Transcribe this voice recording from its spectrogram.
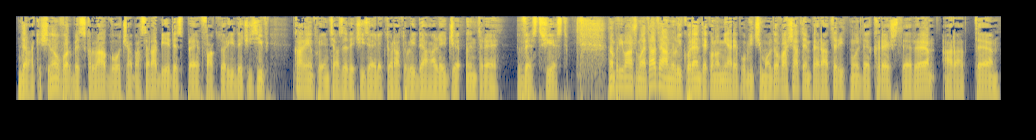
de la Chișinău vorbesc la vocea Basarabiei despre factorii decisivi care influențează decizia electoratului de a alege între vest și est. În prima jumătate a anului curent, economia Republicii Moldova și-a temperat ritmul de creștere, arată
